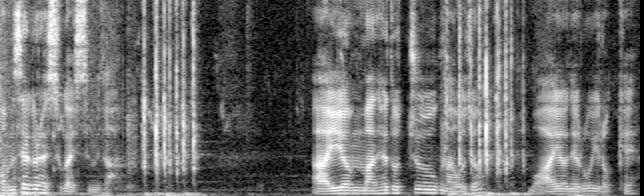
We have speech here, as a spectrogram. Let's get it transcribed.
검색을 할 수가 있습니다. iron만 해도 쭉 나오죠. 뭐 iron arrow 이렇게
